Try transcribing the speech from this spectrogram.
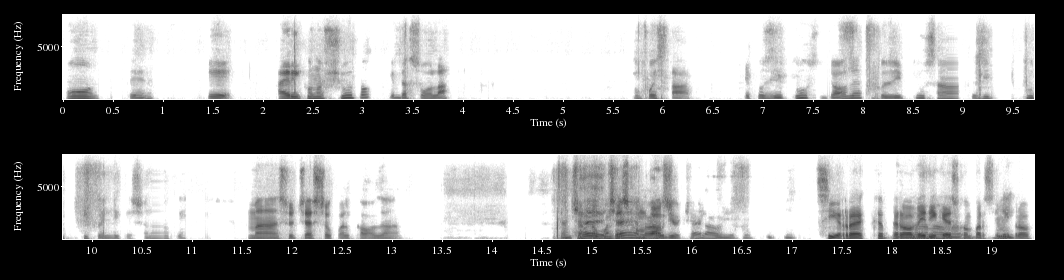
molto bene e hai riconosciuto che da sola non puoi stare. E così tu, Joseph, così tu, Sam, così tutti quelli che sono qui. Ma è successo qualcosa. A un certo c'è, punto c'è l'audio, c'è l'audio. Sì, il rec, però no, vedi no, che è scomparso il microfono.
